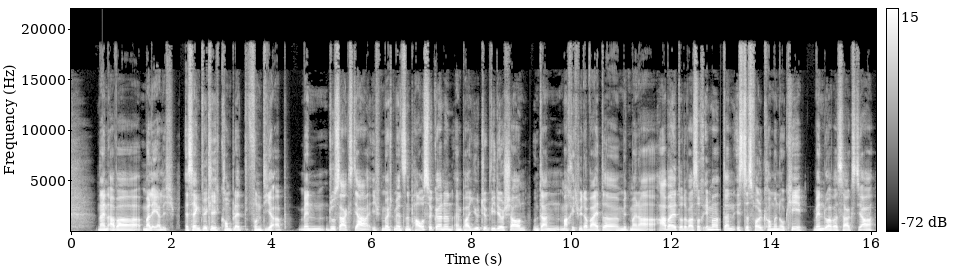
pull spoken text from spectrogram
Nein, aber mal ehrlich. Es hängt wirklich komplett von dir ab. Wenn du sagst, ja, ich möchte mir jetzt eine Pause gönnen, ein paar YouTube-Videos schauen und dann mache ich wieder weiter mit meiner Arbeit oder was auch immer, dann ist das vollkommen okay. Wenn du aber sagst, ja,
